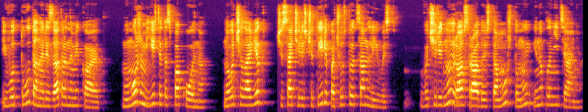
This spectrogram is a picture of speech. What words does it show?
и вот тут анализатор намекает. Мы можем есть это спокойно, но вот человек часа через четыре почувствует сонливость, в очередной раз радуясь тому, что мы инопланетяне.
